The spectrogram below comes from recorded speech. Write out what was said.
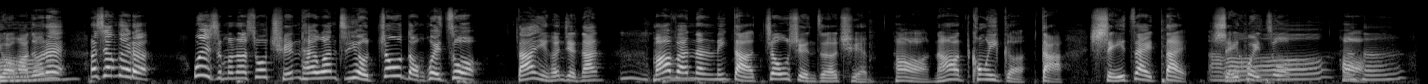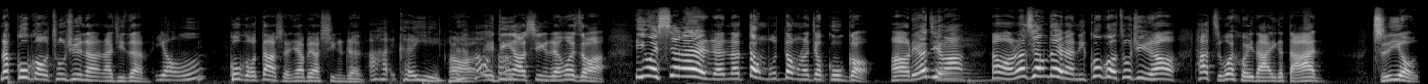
有嘛，对不对？那相对的，为什么呢？说全台湾只有周董会做？答案也很简单，嗯麻烦呢你打周选择权哦，然后空一格打谁在带，谁会做。哦哦嗯哼那 Google 出去呢？来，吉正有，Google 大神要不要信任？啊，可以啊、一定要信任。为什么？因为现在的人呢，动不动呢就 Google，好、了解吗？哦，那相对的，你 Google 出去以后，他只会回答一个答案，只有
